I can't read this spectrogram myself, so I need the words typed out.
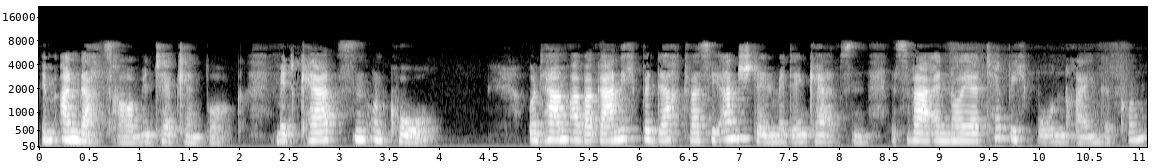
im Andachtsraum in Tecklenburg mit Kerzen und Co. Und haben aber gar nicht bedacht, was sie anstellen mit den Kerzen. Es war ein neuer Teppichboden reingekommen.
